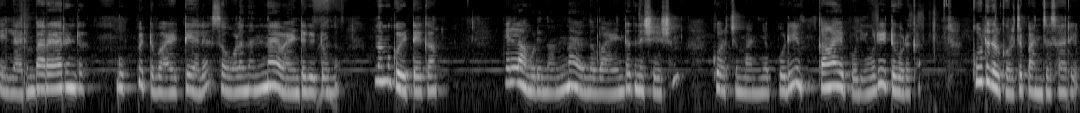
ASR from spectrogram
എല്ലാവരും പറയാറുണ്ട് ഉപ്പിട്ട് വഴറ്റിയാൽ സവോള നന്നായി വഴണ്ട് കിട്ടുമെന്ന്. നമുക്ക് ഇട്ടേക്കാം. എല്ലാം കൂടി നന്നായി ഒന്ന് വഴണ്ടതിന് ശേഷം കുറച്ച് മഞ്ഞൾപ്പൊടിയും കായപ്പൊടിയും കൂടി ഇട്ട് കൊടുക്കാം. കൂട്ടത്തിൽ കുറച്ച് പഞ്ചസാരയും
